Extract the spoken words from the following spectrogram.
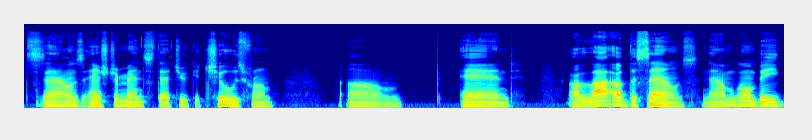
sounds, instruments that you could choose from. Um, and a lot of the sounds, now I'm going to be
